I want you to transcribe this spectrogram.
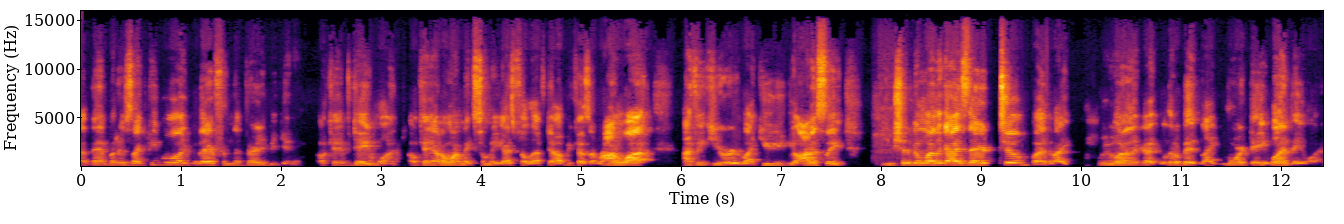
event, but it's like people like there from the very beginning. Okay, day one. Okay, I don't want to make some of you guys feel left out because Ron Watt. I think you were like you, you honestly you should have been one of the guys there too, but like we want like a little bit like more day one, day one.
